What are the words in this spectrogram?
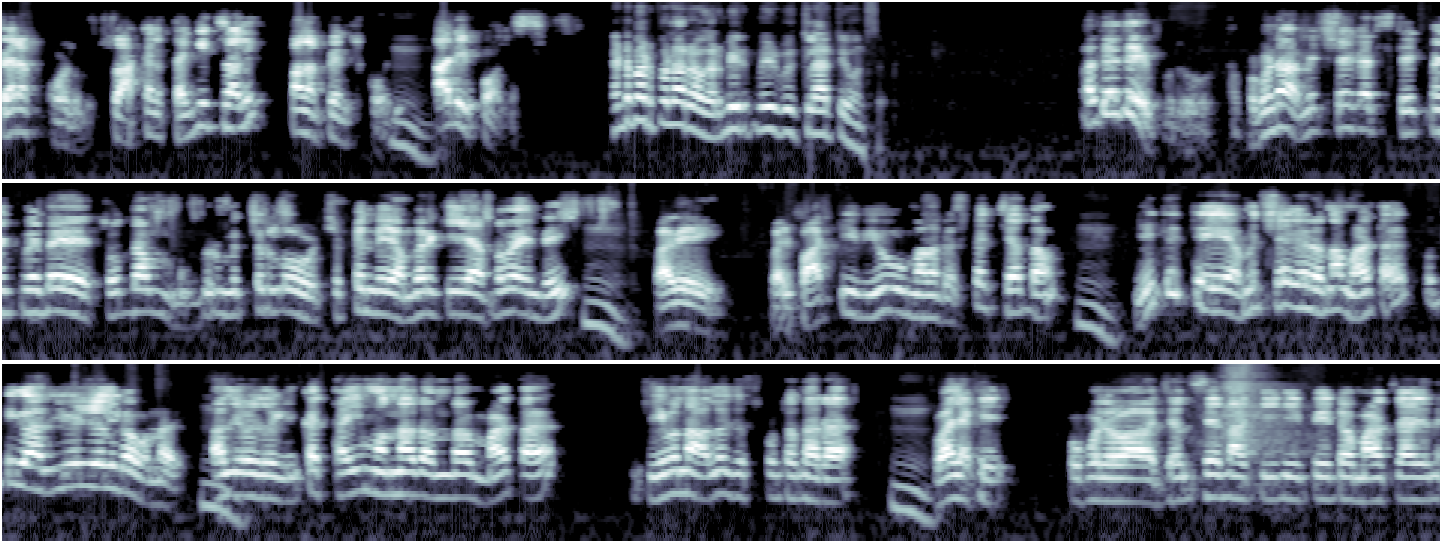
పెరగకూడదు. సో అక్కడ తగ్గించాలి మనం పెంచుకోవాలి. అది పాలసీ వెంటపాటి పుల్లారావు గారు మీరు మీరు క్లారిటీ ఇవ్వండి సార్ అదే అదే. ఇప్పుడు తప్పకుండా అమిత్ షా గారి స్టేట్మెంట్ మీదే చూద్దాం. ముగ్గురు మిత్రులు చెప్పింది అందరికీ అర్థమైంది. అది వాళ్ళ పార్టీ వ్యూ మనం రెస్పెక్ట్ చేద్దాం. ఏంటంటే అమిత్ షా గారు అన్న మాట కొద్దిగా అన్యూజువల్గా Hmm. అన్యూజువల్ ఇంకా టైం ఉన్నది అన్న మాట ఇంకేమన్నా ఆలోచించుకుంటున్నారా? వాళ్ళకి ఇప్పుడు జనసేన టీడీపీతో మాట్లాడిన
